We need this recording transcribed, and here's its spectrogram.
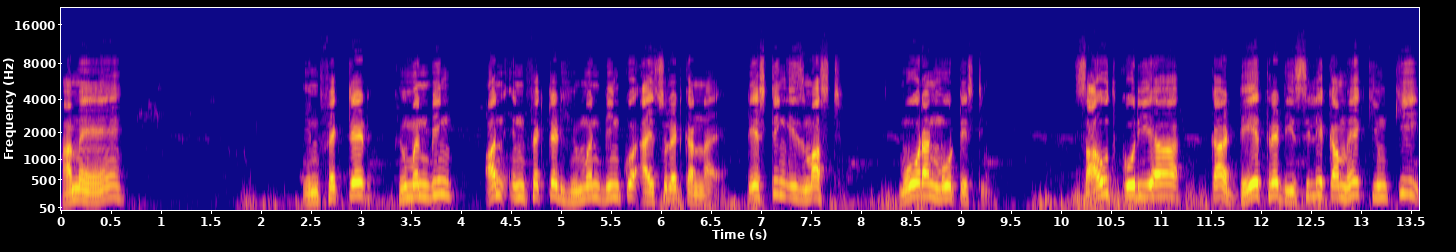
हमें infected human being uninfected human being को आइसोलेट करना है। Testing is must more and more testing South Korea का डेथ रेट इसीलिए कम है क्योंकि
